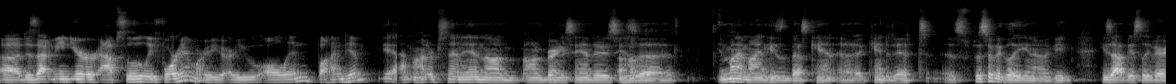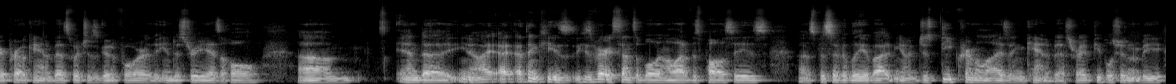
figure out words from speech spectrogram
uh, does that mean you're absolutely for him? Are you are you all in behind him? Yeah, I'm 100% in on, on Bernie Sanders. He's Uh-huh. uh, in my mind, he's the best can, uh, candidate. Uh, specifically, you know, he, he's obviously very pro cannabis, which is good for the industry as a whole. Um, and uh, you know, I, I- think he's he's very sensible in a lot of his policies, uh, specifically about you know just decriminalizing cannabis. Right, people shouldn't be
